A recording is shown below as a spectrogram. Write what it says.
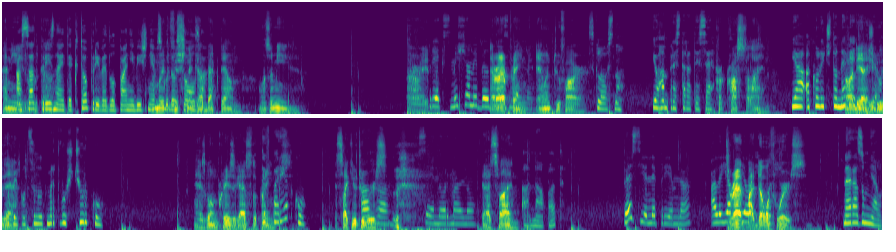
Penny, A sad Lupica. priznajte, kto privedl pani Who Višnevsku made do Vishnika Solza? back down? Was it me? Alright. Prijek s myšami byl That rat bezmarnou. prank, it went too far. Sklosno. Johan, prestarate se. Pro- crossed the line. Já a Količ to No idea nevěděl, že he'd do on tobě that. podsunut mrtvou šťurku. Yeah, he's going crazy, guys, for the Ty v pranks. pariadku? It's like YouTubers. Aha, se je normálno. yeah, it's fine. A nápad? Pes je nepríjemná, ale It's ja a rat, videla but I dealt i with horší. worse. Nerozuměl.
